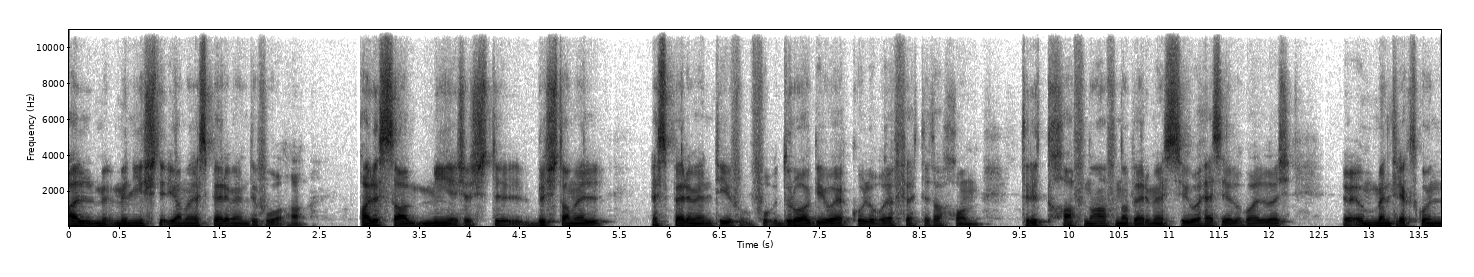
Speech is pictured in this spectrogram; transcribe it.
għal min jixtieq jagħmel esperimenti fuqha. Bħalissa mhijiex biex tagħmel esperimenti fuq drogi u hekk u l-effetti tagħhom trid ħafna ħafna permessi u ħesel u kollox. Mentri jekk tkun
